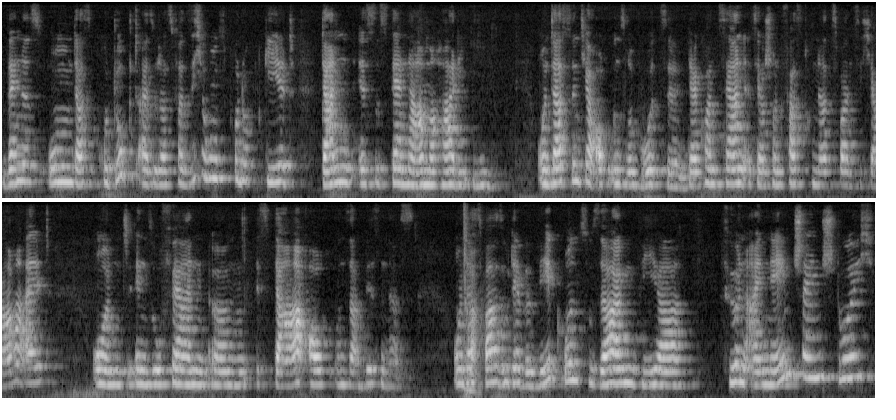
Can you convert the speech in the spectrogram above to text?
wenn es um das Produkt, also das Versicherungsprodukt geht, dann ist es der Name HDI. Und das sind ja auch unsere Wurzeln. Der Konzern ist ja schon fast 120 Jahre alt und insofern ähm, ist da auch unser Business. Und das war so der Beweggrund zu sagen, wir führen einen Name Change durch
